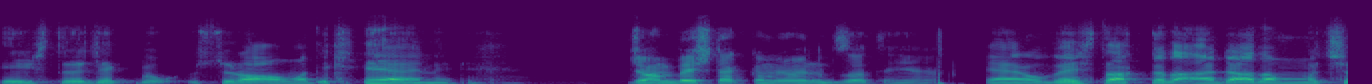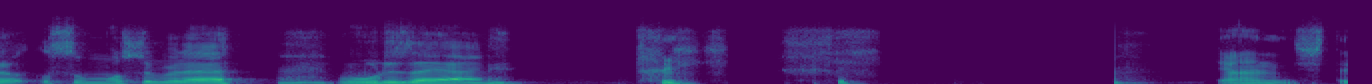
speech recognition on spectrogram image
değiştirecek bir süre almadı ki yani. Can 5 dakika mı oynadı zaten ya. Yani o 5 dakikada ancak adam maçı ısınması bile mucize yani. Yani işte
